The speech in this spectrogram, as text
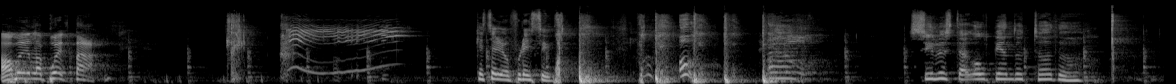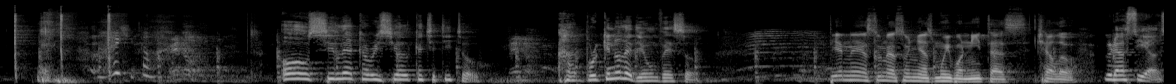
¡Abre la puerta! ¿Qué se le ofrece? Sí lo está golpeando todo. Oh, sí le acarició el cachetito. Ah, ¿Por qué no le dio un beso? Tienes unas uñas muy bonitas, Cello. Gracias.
